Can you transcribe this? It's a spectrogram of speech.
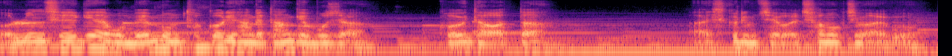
얼른 세 개하고 맨몸 턱걸이 한 개 당겨보자. 거의 다 왔다. 아이스크림 제발 처먹지 말고.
